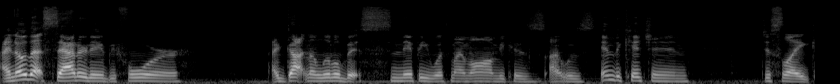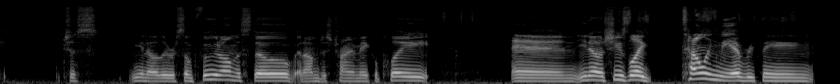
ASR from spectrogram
I know that Saturday before, I'd gotten a little bit snippy with my mom because I was in the kitchen, just like, just you know, there was some food on the stove, and I'm just trying to make a plate and you know she's like telling me everything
